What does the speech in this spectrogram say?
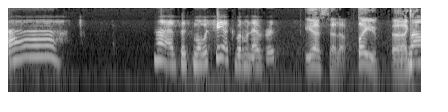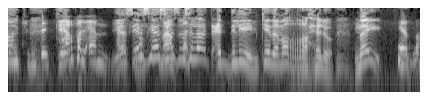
آه ما أعرف اسمه بس في أكبر من إيفرست. يا سلام. طيب آه حرف ال M. yes yes yes yes بس لا تعدلين. كذا مرة حلو. مي يلا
